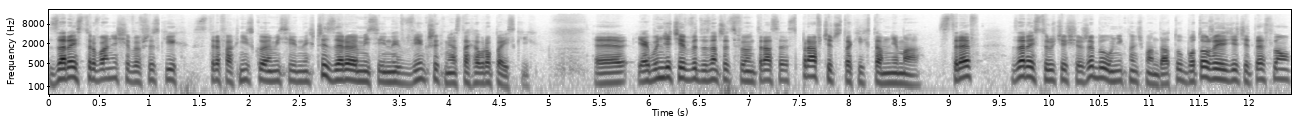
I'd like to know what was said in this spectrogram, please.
zarejestrowanie się we wszystkich strefach niskoemisyjnych czy zeroemisyjnych w większych miastach europejskich. E, jak będziecie wyznaczać swoją trasę, sprawdźcie, czy takich tam nie ma stref, zarejestrujcie się, żeby uniknąć mandatu, bo to, że jedziecie Teslą,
